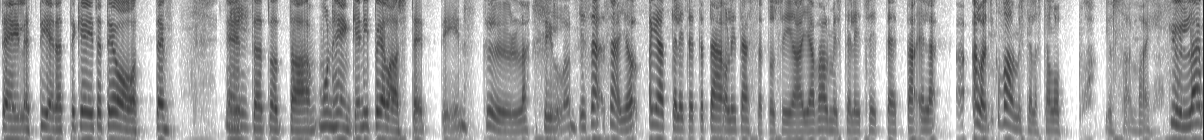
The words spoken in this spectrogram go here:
teille, tiedätte keitä te ootte. Niin. Että tota, mun henkeni pelastettiin. Kyllä. Silloin. Ja sä, sä jo ajattelit, että tämä oli tässä tosiaan ja valmistelit sitten, että elä, aloitiko valmistella sitä loppua jossain vaiheessa? Kyllä,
